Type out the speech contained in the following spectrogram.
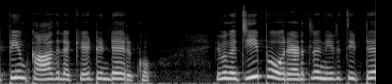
எப்பயும் காதில் கேட்டுட்டே இருக்கும். இவங்க ஜீப்பை ஒரு இடத்துல நிறுத்திட்டு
